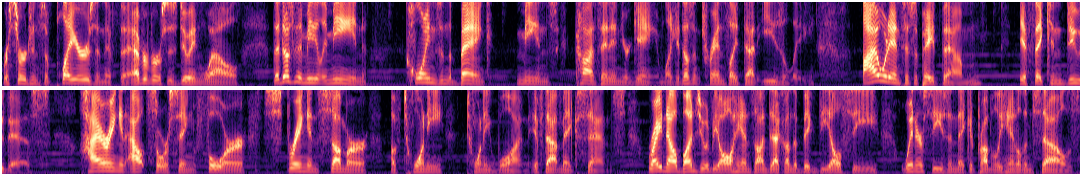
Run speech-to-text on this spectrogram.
resurgence of players, and if the Eververse is doing well, that doesn't immediately mean coins in the bank means content in your game. Like it doesn't translate that easily. I would anticipate them, if they can do this, hiring and outsourcing for spring and summer of 2021, if that makes sense. Right now, Bungie would be all hands on deck on the big DLC. Winter season, they could probably handle themselves.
